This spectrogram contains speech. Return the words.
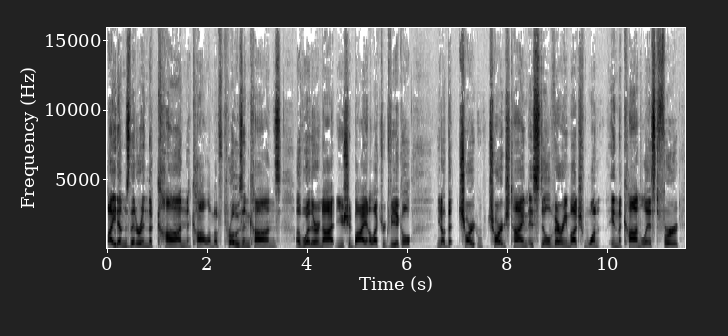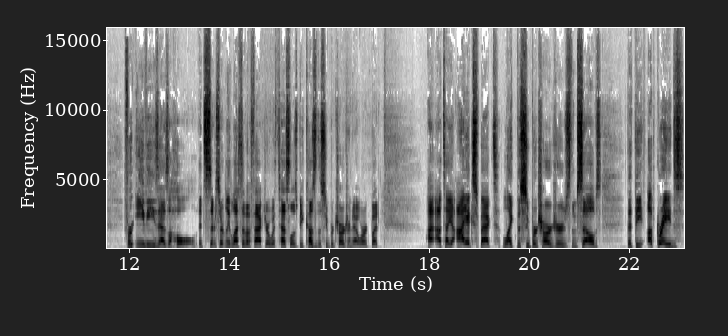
items that are in the con column of pros and cons of whether or not you should buy an electric vehicle. You know, the char- charge time is still very much one in the con list for for EVs as a whole. It's certainly less of a factor with Teslas because of the supercharger network, but I, will tell you, I expect, like the superchargers themselves, that the upgrades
